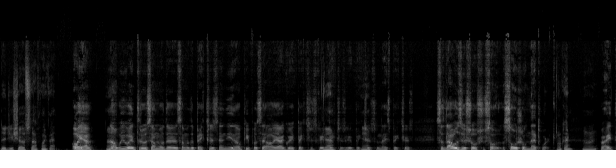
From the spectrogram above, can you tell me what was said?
Did you show stuff like that? Oh yeah. Oh. No, we went through some of the some of the pictures, and you know, people say, "Oh yeah, great pictures, great Yeah. pictures, great pictures, and nice pictures." So that was your social so, social network, Okay, all right. right?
